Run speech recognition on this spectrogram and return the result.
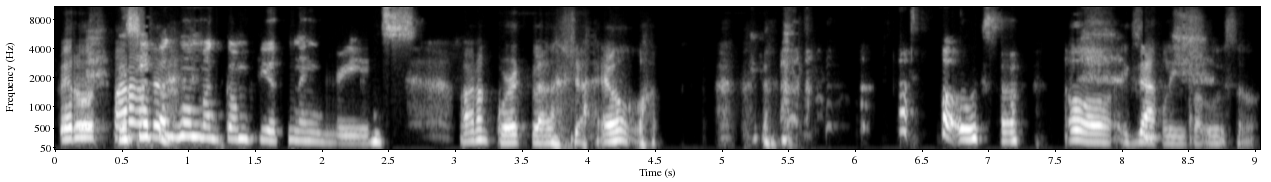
Pero parang... Ang sipag ano, mo mag-compute ng grades. Parang quirk lang siya. Ewan ko. pauso. Oo, exactly. Pauso.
